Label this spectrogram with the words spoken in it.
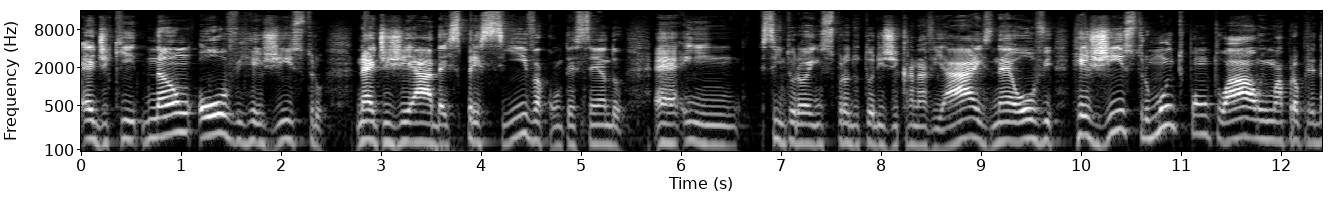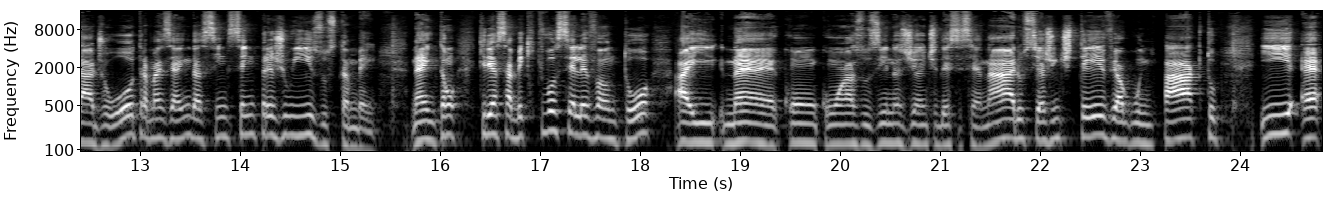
é de que não houve registro né, de geada expressiva acontecendo é, em cinturões produtores de canaviais, né? Houve registro muito pontual em uma propriedade ou outra, mas ainda assim sem prejuízos também, né? Então, queria saber o que, que você levantou aí, né, com, com as usinas diante desse cenário, se a gente teve algum impacto e é,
